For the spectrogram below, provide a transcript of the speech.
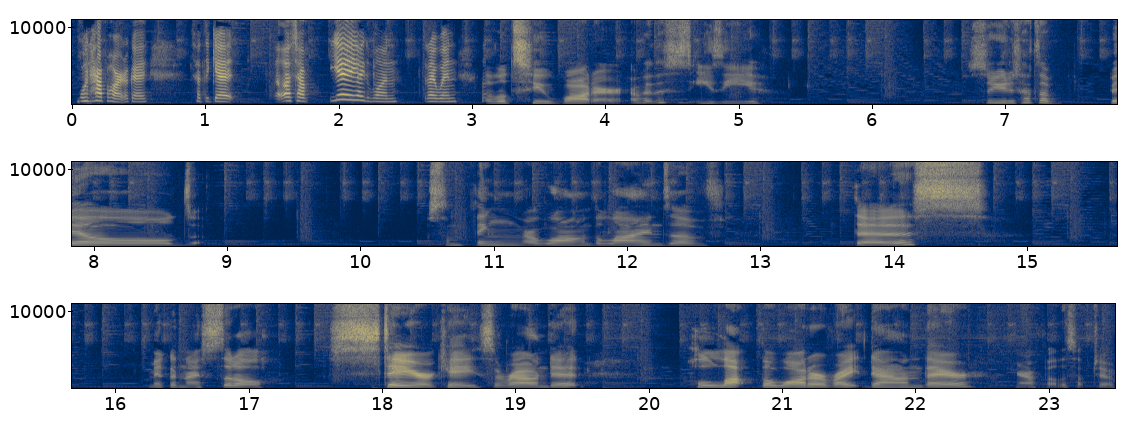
One half heart, okay. So have to get. Oh, top. Yay, I won. I win? Level 2 water. Okay, this is easy. So you just have to build something along the lines of this. Make a nice little staircase around it. Plop the water right down there. Here, I'll fill this up too.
